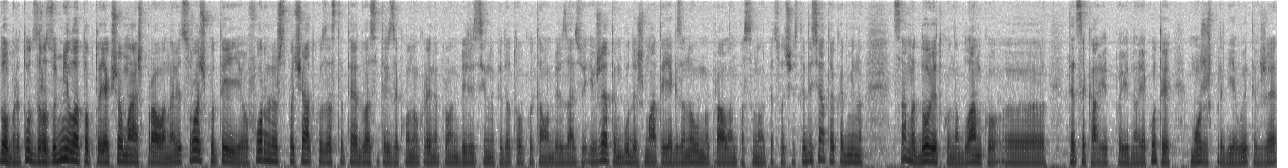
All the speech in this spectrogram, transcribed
Добре, тут зрозуміло, тобто, якщо маєш право на відсрочку, ти її оформлюєш спочатку за статтею 23 закону України про мобілізаційну підготовку та мобілізацію, і вже ти будеш мати, як за новими правилами постанови 560 Кабміну, саме довідку на бланку е, ТЦК, відповідно, яку ти можеш пред'явити вже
